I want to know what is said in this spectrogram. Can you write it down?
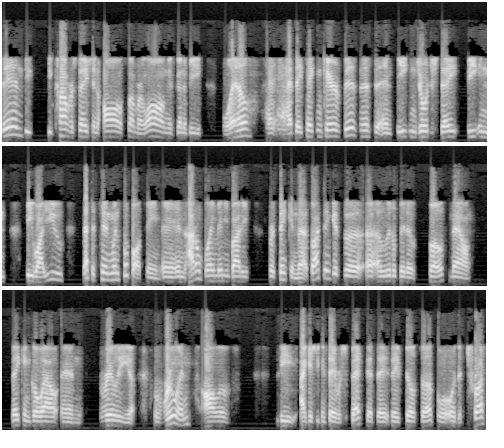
then the the conversation all summer long is going to be, well, had they taken care of business and beaten Georgia State, beaten BYU, that's a 10 win football team. And I don't blame anybody for thinking that. So I think it's a, a little bit of both. Now, they can go out and really uh, ruin all of the, I guess you can say, respect that they, they've built up or, or the trust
